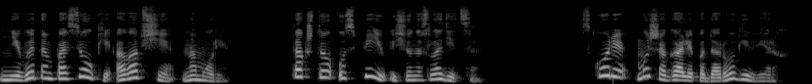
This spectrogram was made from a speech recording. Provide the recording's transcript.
Не в этом поселке, а вообще на море. Так что успею еще насладиться. Вскоре мы шагали по дороге вверх.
